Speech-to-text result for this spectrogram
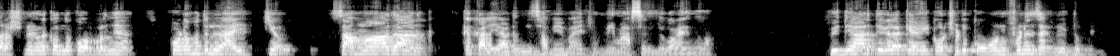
പ്രശ്നങ്ങളൊക്കെ ഒന്ന് കുറഞ്ഞ് കുടുംബത്തിൽ ഒരു ഐക്യം സമാധാനം ഒക്കെ കളിയാടുന്ന സമയമായിരിക്കും മെയ് മാസം എന്ന് പറയുന്നത്. വിദ്യാർത്ഥികളൊക്കെ ആണെങ്കിൽ കുറച്ചുകൂടി കോൺഫിഡൻസ് ഒക്കെ കിട്ടും.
